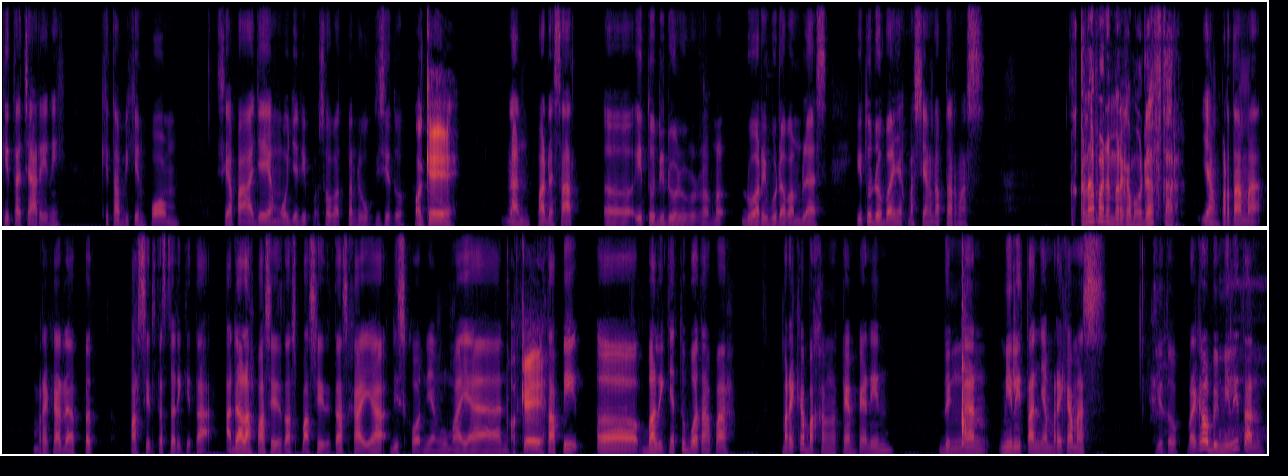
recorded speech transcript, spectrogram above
Kita cari nih, kita bikin pom, siapa aja yang mau jadi Sobat Peneguk di situ. Oke. Dan pada saat eh, itu di 2018 itu udah banyak Mas yang daftar, Mas. Kenapa nih mereka mau daftar? Yang pertama, mereka dapat fasilitas dari kita. Adalah fasilitas-fasilitas kayak diskon yang lumayan, Oke. Tapi eh, baliknya tuh buat apa? Mereka bakal nge-campaignin dengan militannya mereka, Mas. Gitu. Mereka lebih militan.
